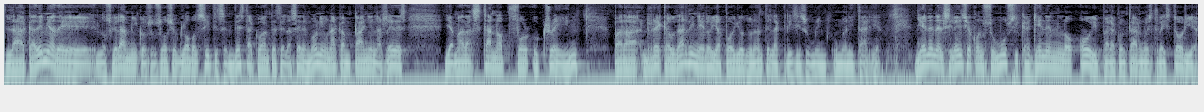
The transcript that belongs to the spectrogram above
La Academia de los Grammy, con su socio Global Citizen, destacó antes de la ceremonia una campaña en las redes llamada Stand Up for Ukraine para recaudar dinero y apoyo durante la crisis humanitaria. Llenen el silencio con su música, llénenlo hoy para contar nuestra historia.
